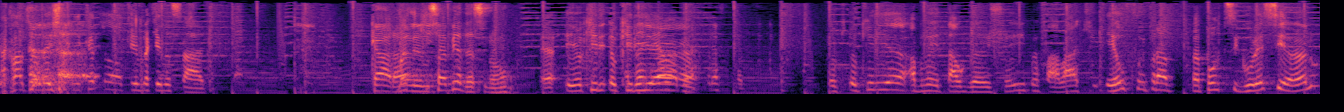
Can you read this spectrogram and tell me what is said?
A Cláudia Leite também cantou, quem- pra quem não sabe. Caralho, eu não sabia dessa, não. É, eu queria, eu queria, é eu, eu queria aproveitar o gancho aí pra falar que eu fui pra, pra Porto Seguro esse ano,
